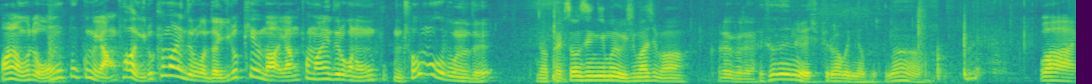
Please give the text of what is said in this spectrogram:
아니 근데 어묵볶음에 양파가 이렇게 많이 들어간다. 이렇게 마, 양파 많이 들어간 어묵볶음 처음 먹어보는데. 야, 백 선생님을 의심하지 마. 그래 그래. 백 선생님 레시피로 하고 있나 보구나. 와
